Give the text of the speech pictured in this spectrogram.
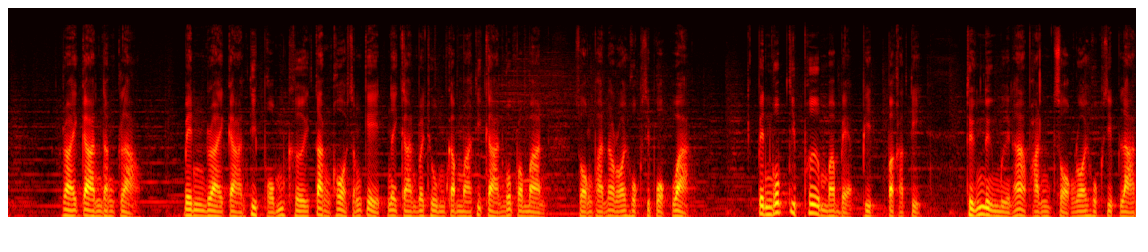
1. รายการดังกล่าว เป็นรายการที่ผมเคยตั้งข้อสังเกตในการประชุมกรรมาธิการงบประมาณ 2566 ว่า เป็นงบที่เพิ่มมาแบบผิดปกติถึง 15,260 ล้าน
